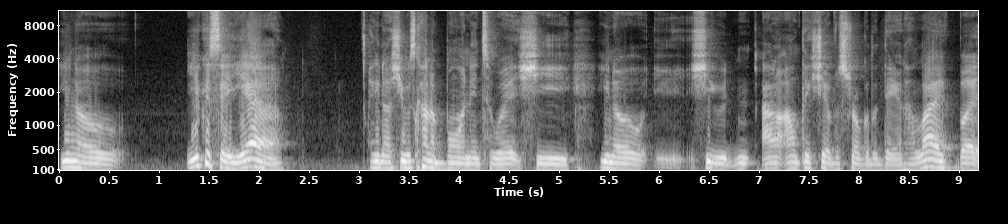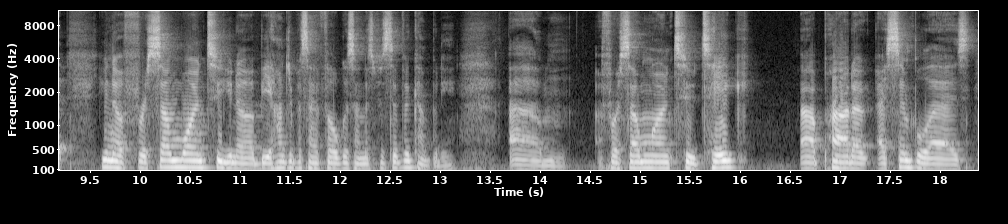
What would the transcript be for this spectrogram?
you know you could say yeah you know she was kind of born into it. She you know she would i don't think she ever struggled a day in her life but you know for someone to you know be 100% focused on a specific company um, for someone to take a product as simple as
